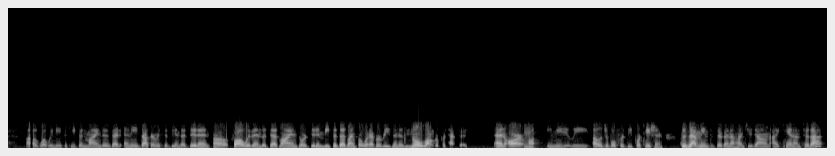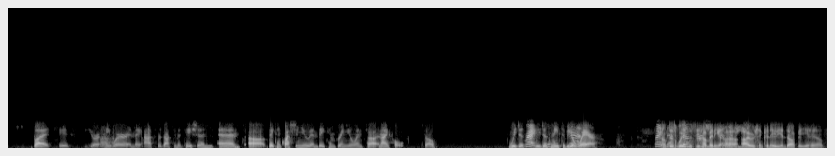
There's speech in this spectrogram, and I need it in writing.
uh, what we need to keep in mind is that any DACA recipient that didn't uh, fall within the deadlines or didn't meet the deadline for whatever reason is no longer protected and are Mm. uh, immediately eligible for deportation. Does that mean that they're going to hunt you down? I can't answer that. But if you're anywhere and they ask for documentation and uh, they can question you and they can bring you into an ICE hold. So we just Right. we just need to be Yeah. aware. Right, I'm that's just waiting to see how many uh. Irish and Canadian DACA you have.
